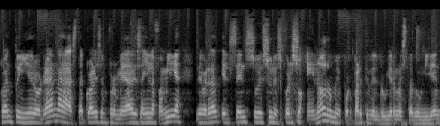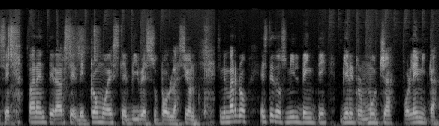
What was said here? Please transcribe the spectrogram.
cuánto dinero gana hasta cuáles enfermedades hay en la familia. De verdad, el censo es un esfuerzo enorme por parte del gobierno estadounidense para enterarse de cómo es que vive su población. Sin embargo, este 2020 viene con mucha polémica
